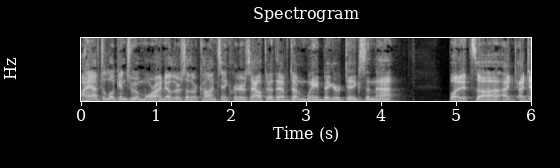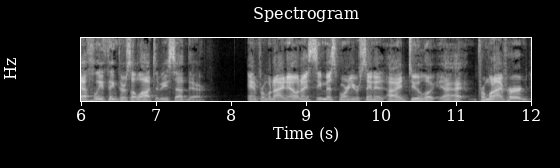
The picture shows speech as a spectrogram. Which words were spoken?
I have to look into it more. I know there's other content creators out there that have done way bigger digs than that, but it's uh, I, I definitely think there's a lot to be said there. And from what I know, and I see Miss Moore, you were saying it, I do look. I, from what I've heard,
